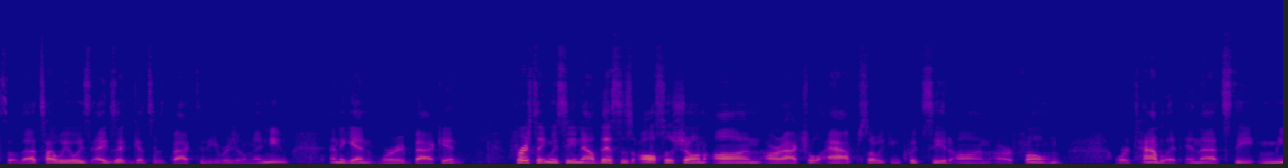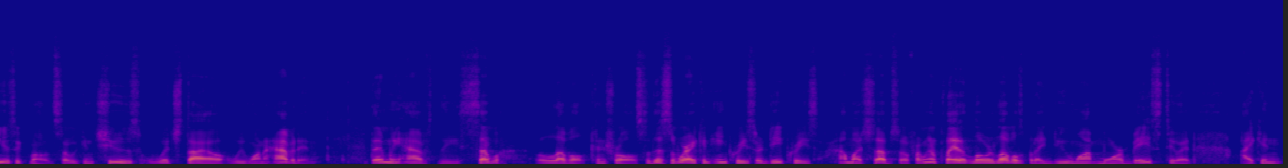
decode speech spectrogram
So that's how we always exit, gets us back to the original menu. And again, we're back in. First thing we see now, this is also shown on our actual app, so we can quick see it on our phone or tablet, and that's the music mode. So we can choose which style we want to have it in. Then we have the sub level control. So this is where I can increase or decrease how much sub. So if I'm going to play it at lower levels, but I do want more bass to it, I can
